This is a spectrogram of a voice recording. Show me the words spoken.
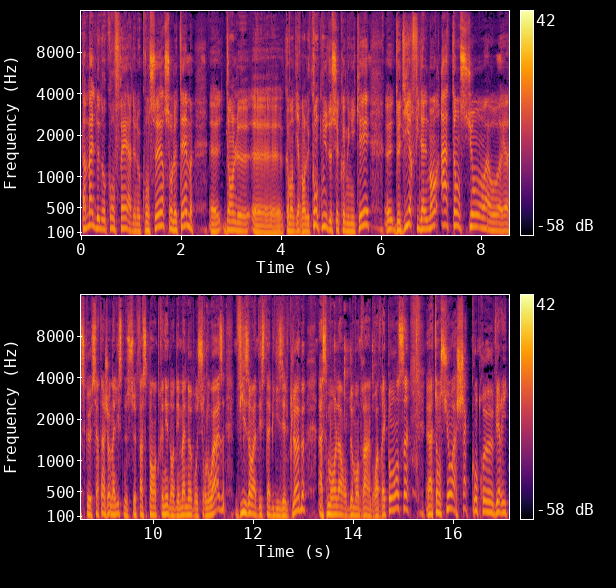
pas mal de nos confrères, de nos consoeurs sur le thème, euh, dans, le, euh, comment dire, dans le contenu de ce communiqué, euh, de dire finalement attention à, ce que certains journalistes ne se fassent pas entraîner dans des manœuvres sournoises visant à déstabiliser le club. À ce moment-là, on demandera un droit de réponse. Attention, à chaque contre-vérité,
